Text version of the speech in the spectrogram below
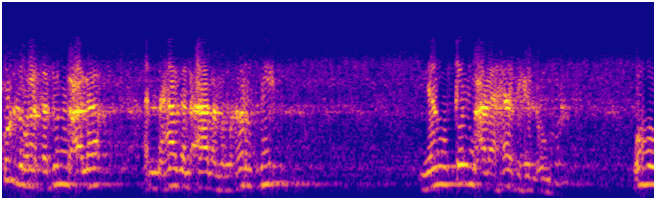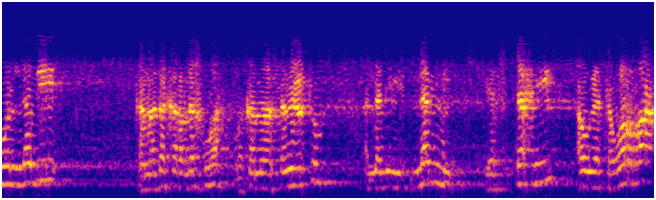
كلها تدل على أن هذا العالم الغربي ينقم على هذه الأمة وهو الذي كما ذكر الإخوة وكما سمعتم الذي لم يستحي أو يتورع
